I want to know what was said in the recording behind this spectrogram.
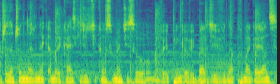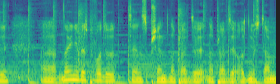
przeznaczony na rynek amerykański, gdzie ci konsumenci są vapingowi bardziej wymagający. E, No i nie bez powodu ten sprzęt naprawdę, naprawdę odniósł tam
